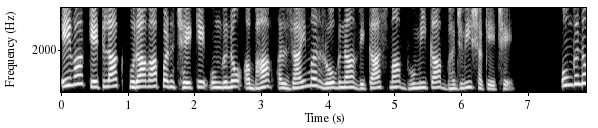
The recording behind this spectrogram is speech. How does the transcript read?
એવા કેટલાક પુરાવા પણ છે કે ઊંઘનો અભાવ અલ્ઝાઇમર રોગના વિકાસમાં ભૂમિકા ભજવી શકે છે. ઊંઘનો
